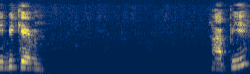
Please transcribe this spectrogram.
he became happy.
